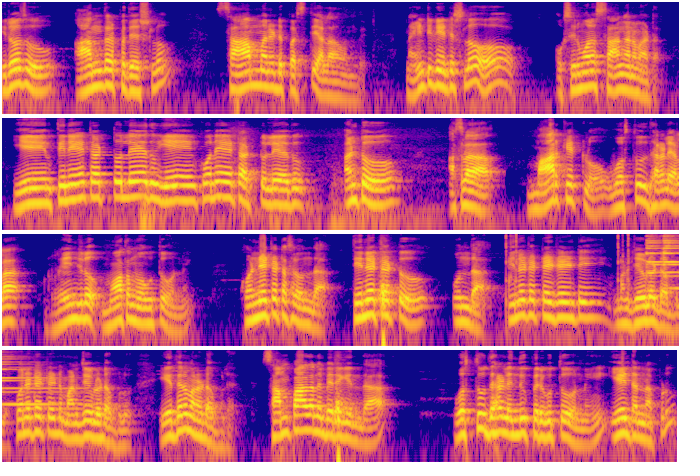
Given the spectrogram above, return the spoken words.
ఈరోజు ఆంధ్రప్రదేశ్లో సామాన్యుడి పరిస్థితి ఎలా ఉంది? నైన్టీన్ ఎయిటీస్లో ఒక సినిమాలో సాంగ్ అనమాట ఏం తినేటట్టు లేదు ఏం కొనేటట్టు లేదు అంటూ అసలు మార్కెట్లో వస్తువుల ధరలు ఎలా రేంజ్లో మోత మోగుతూ ఉన్నాయి. కొనేటట్టు అసలు ఉందా? తినేటట్టు ఉందా? తినేటట్టు ఏంటి? మన జేబులో డబ్బులు. కొనేటట్టు ఏంటి మన జేబులో డబ్బులు. ఏదైనా మన డబ్బులే. సంపాదన పెరిగిందా? వస్తువు ధరలు ఎందుకు పెరుగుతూ ఉన్నాయి? ఏంటన్నప్పుడు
